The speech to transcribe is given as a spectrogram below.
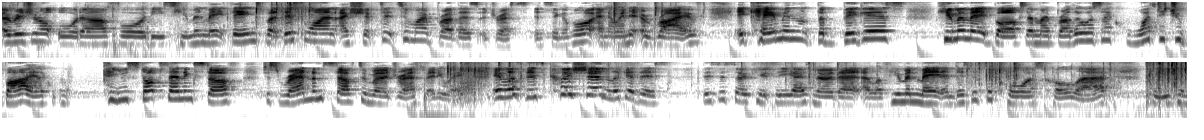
original order for these human made things, but this one I shipped it to my brother's address in Singapore and when it arrived, it came in the biggest human made box and my brother was like, what did you buy? Like, can you stop sending stuff, just random stuff to my address? But anyway, it was this cushion. Look at this. This is so cute. So you guys know that I love Human Made and this is the KAWS collab. So you can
